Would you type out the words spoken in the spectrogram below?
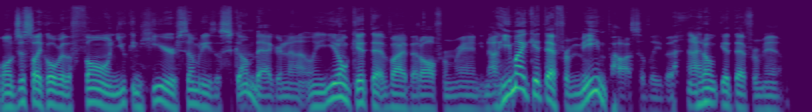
Well just like over the phone you can hear somebody's a scumbag or not you don't get that vibe at all from randy. Now he might get that from me possibly but i don't get that from him.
